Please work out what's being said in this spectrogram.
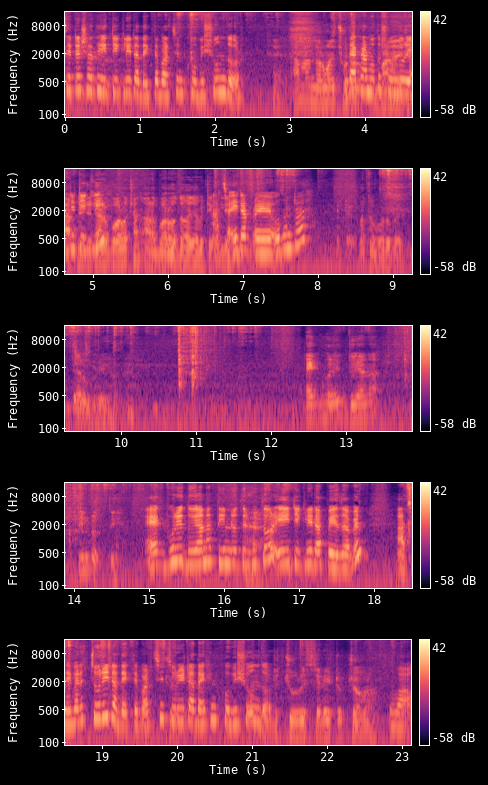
সেটের সাথে এই টিকলিটা দেখতে পাচ্ছেন খুবই সুন্দর। হ্যাঁ আমরা নরমালি ছোট দেখার মতো সুন্দর একটি টিকলি। আরও বড় চান আরও বড় দেওয়া যাবে টিকলি। আচ্ছা এটা ওজনটা? এটা কত বড় দেড় ভরি হবে। এক ভরি দুই আনা তিন রত্তি। এক ভরি দুই আনা তিন রতির হ্যাঁ। ভিতর এই টিকলিটা পেয়ে যাবেন। আচ্ছা এবারে চুড়িটা দেখতে পাচ্ছি। চুড়িটা দেখেন খুবই সুন্দর। এটা চুরি স্টাইলে একটু চওড়া। ওয়াও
